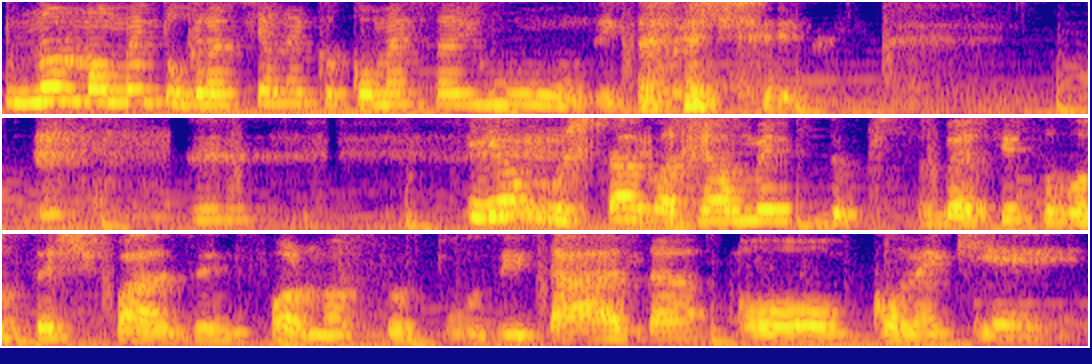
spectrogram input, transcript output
normalmente o Graciano é que começa as músicas. e eu gostava realmente de perceber se isso vocês fazem de forma propositada ou como é que é.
